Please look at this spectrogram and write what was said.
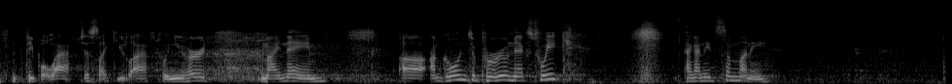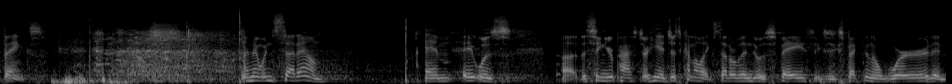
People laughed just like you laughed when you heard my name. Uh, I'm going to Peru next week, and I need some money. Thanks. and then and sat down. And it was uh, the senior pastor, he had just kind of like settled into his space. He was expecting a word. And,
